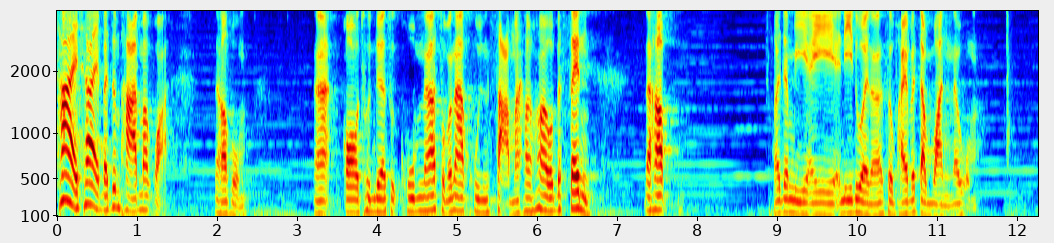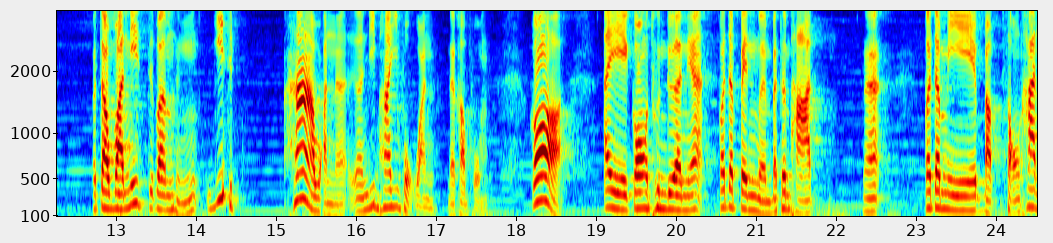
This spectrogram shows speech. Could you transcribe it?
ใช่ใช่ Battle Pass มากกว่านะครับผมนะกองทุนเดือนสุดคุ้มนะสมนาคุณสามพันห้าร้อยเปอร์เซ็นต์นะครับแล้วจะมีไอ้อ้นี้ด้วยนะเซอร์ไพรส์ประจำวันนะผม ประจำวันนี่จะประมาณถึงยี่สิบห้าวันนะยี่ห้ายี่หกวันนะครับผม ก็ไอกองทุนเดือนเนี้ยก็จะเป็นเหมือน Battle Pass นะฮะก็จะมีแบบสองขั้น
